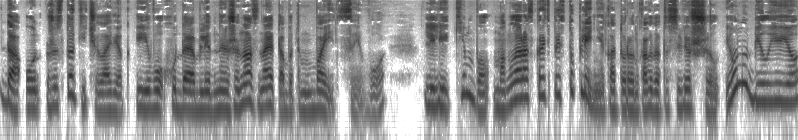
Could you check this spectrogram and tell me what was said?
Да, он жестокий человек, и его худая бледная жена знает об этом и боится его. Лили Кимбл могла раскрыть преступление, которое он когда-то совершил, и он убил ее.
